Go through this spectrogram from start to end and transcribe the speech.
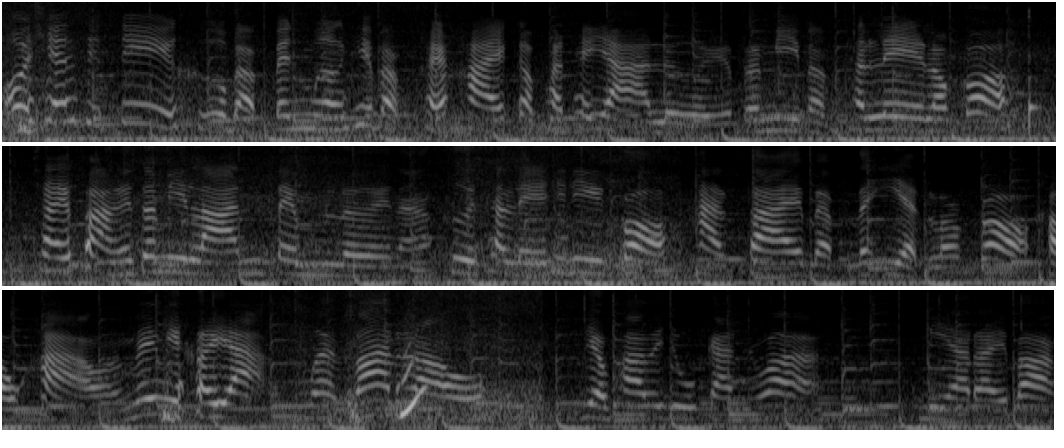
โอเชียนซิตี้คือแบบเป็นเมืองที่แบบคล้ายๆ กับพัทยาเลย จะมีแบบทะเลแล้วก็ชายฝั่งนี่จะมีร้านเต็มเลยนะ คือทะเลที่นี่ก็หาดทรายแบบละเอียดแล้วก็ขาวๆ ไม่มีขยะเหมือนบ้านเรา เดี๋ยวพาไปดูกันว่ามีอะไรบ้าง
